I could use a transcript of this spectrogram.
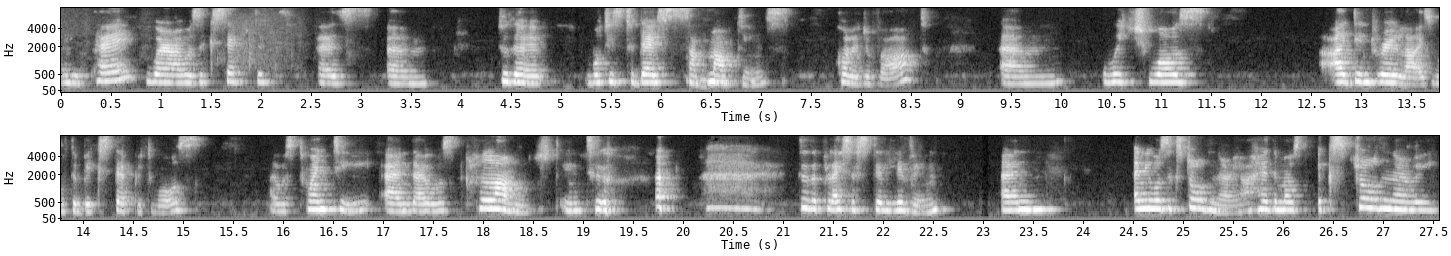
the UK where I was accepted as um, to the what is today St. Martin's College of Art, um, which was, I didn't realize what a big step it was. I was 20 and I was plunged into to the place I still live in. And, and it was extraordinary. I had the most extraordinary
